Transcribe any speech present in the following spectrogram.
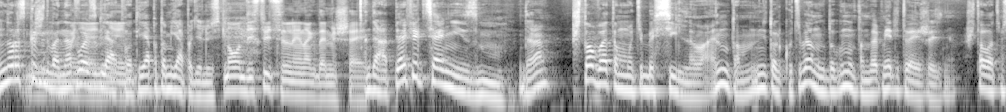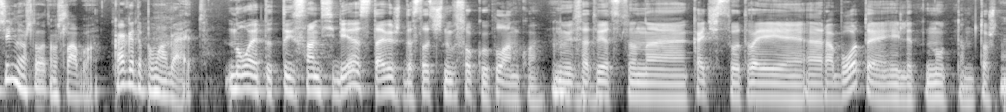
Ну, расскажи давай, на твой взгляд, не- вот я потом я поделюсь. Но он действительно иногда мешает. Да, перфекционизм, да? Что в этом у тебя сильного? Ну, там, не только у тебя, но ну, там, в мере твоей жизни. Что в этом сильного, что в этом слабого? Как это помогает? Но это ты сам себе ставишь достаточно высокую планку. Ну и, соответственно, качество твоей э, работы или, ну, там, то, что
